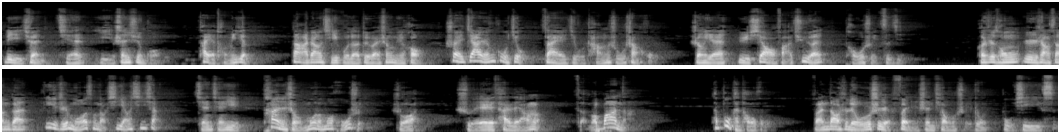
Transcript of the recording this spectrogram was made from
力劝钱以身殉国，他也同意了。大张旗鼓的对外声明后，率家人故旧载酒长熟上湖，声言欲效法屈原投水自尽。可是从日上三竿一直磨蹭到夕阳西下，钱谦益探手摸了摸湖水，说：“水太凉了，怎么办呢？”他不肯投湖。反倒是柳如是奋身跳入水中，不惜一死，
